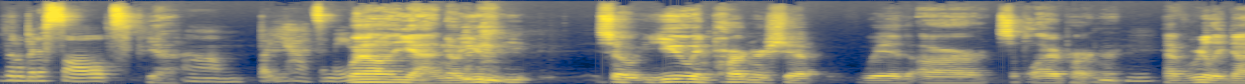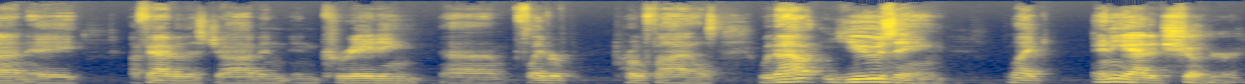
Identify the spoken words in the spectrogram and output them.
a little bit of salt. Yeah. Um, but yeah, it's amazing. Well, yeah, no, you, you so you in partnership with our supplier partner Mhm. have really done a, a fabulous job in, in creating um, flavor profiles without using like any added sugar,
